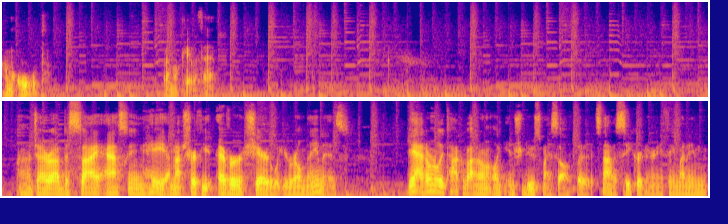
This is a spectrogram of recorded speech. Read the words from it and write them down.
I'm old, but I'm okay with that. Uh, Jairab Desai asking, hey, I'm not sure if you ever shared what your real name is. Yeah, I don't really talk about it. I don't like introduce myself, but it's not a secret or anything. My name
